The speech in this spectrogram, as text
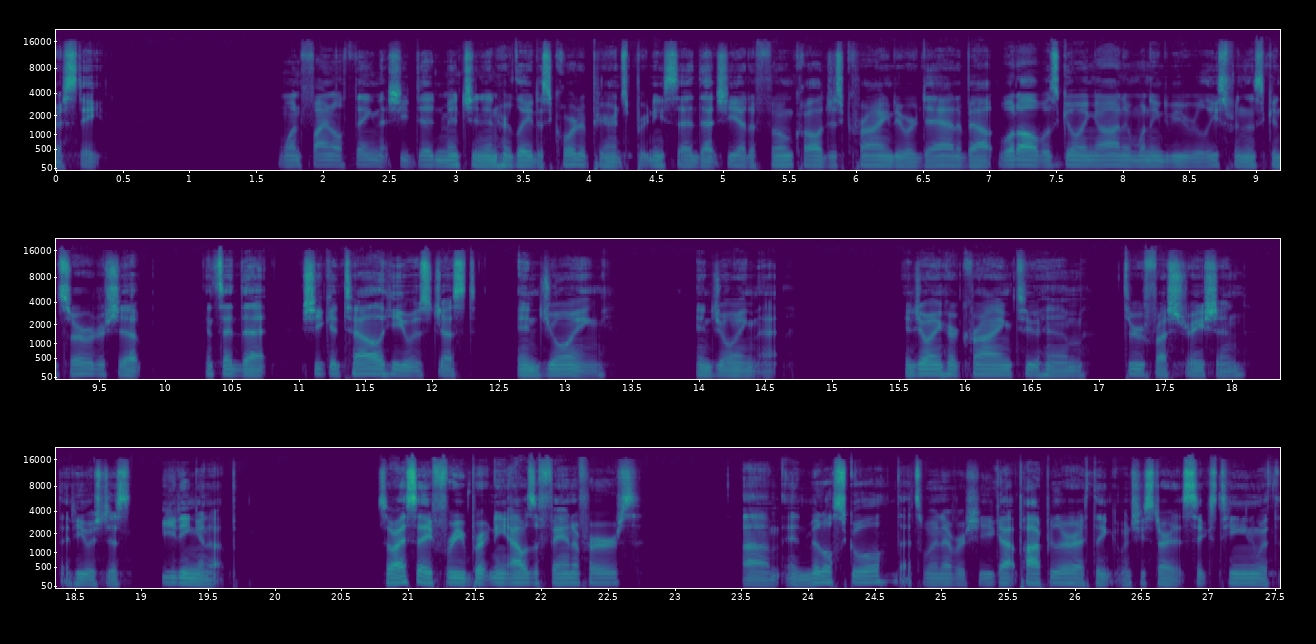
estate. One final thing that she did mention in her latest court appearance, Britney said that she had a phone call just crying to her dad about what all was going on and wanting to be released from this conservatorship, and said that she could tell he was just enjoying, enjoying that, enjoying her crying to him through frustration, that he was just eating it up. So I say free Britney. I was a fan of hers um, in middle school. That's whenever she got popular. I think when she started at 16 with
